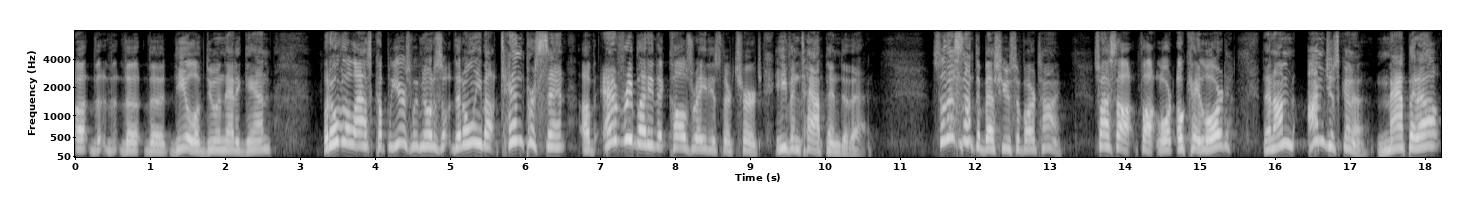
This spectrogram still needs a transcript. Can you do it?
uh, the, the, the deal of doing that again. But over the last couple years, we've noticed that only about 10% of everybody that calls Radius their church even tap into that. So that's not the best use of our time. So I thought, thought Lord, okay, Lord, then I'm, I'm just going to map it out.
